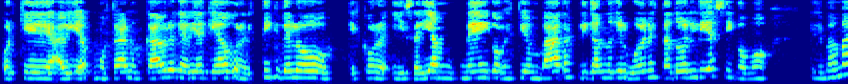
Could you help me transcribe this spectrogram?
porque había, mostraban un cabro que había quedado con el tic de los, que es como, y salían médicos vestidos en bata explicando que el weón está todo el día así como, mamá,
